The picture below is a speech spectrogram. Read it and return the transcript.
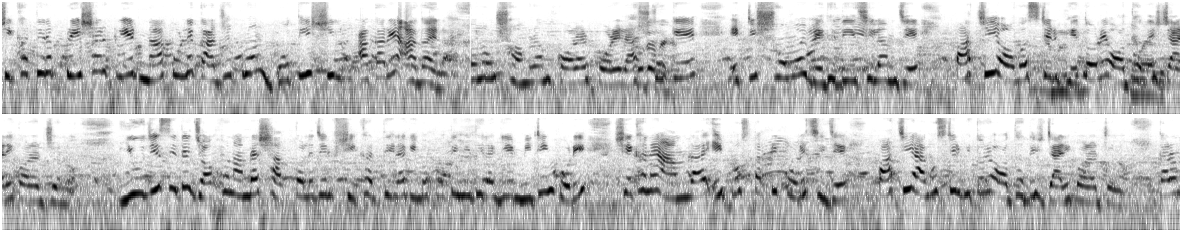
শিক্ষার্থীরা প্রেশার ক্রিয়েট না করলে কার্যক্রম গতিশীল আকারে আগায় না। আন্দোলন সংগ্রাম করার পরে রাষ্ট্রকে একটি সময় বেঁধে দিয়েছিলাম যে পাঁচই অগস্টের ভেতরে অধ্যাদেশ জারি করার জন্য। ইউজিসিতে যখন আমরা সাত কলেজের শিক্ষার্থীরা কিংবা প্রতিনিধিরা গিয়ে মিটিং করি, সেখানে আমরা এই প্রস্তাবটি করেছি যে পাঁচই আগস্টের ভিতরে অধ্যাদেশ জারি করার জন্য। কারণ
